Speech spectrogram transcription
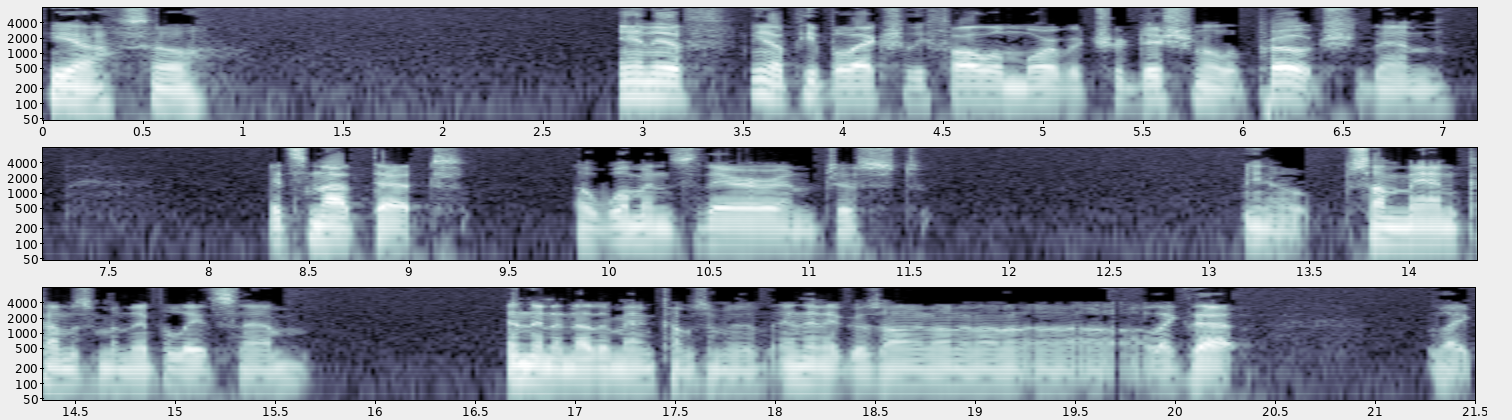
yeah, so and if, you know, people actually follow more of a traditional approach, then it's not that a woman's there and just you know, some man comes manipulates them and then another man comes and and then it goes on and on and on and on, uh, uh, like that like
